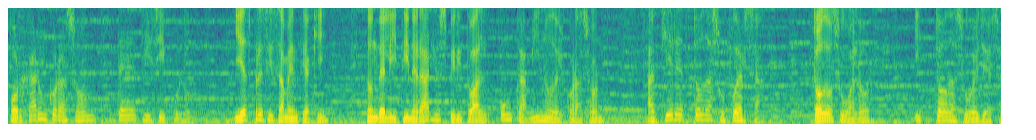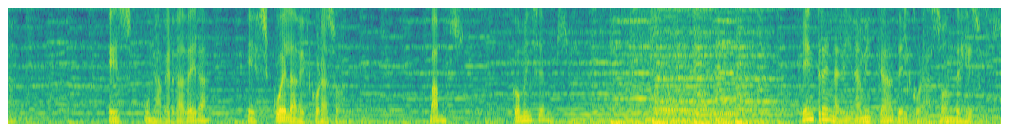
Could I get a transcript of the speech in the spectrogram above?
forjar un corazón de discípulo. Y es precisamente aquí donde el itinerario espiritual, un camino del corazón, adquiere toda su fuerza, todo su valor y toda su belleza. Es una verdadera escuela del corazón. Vamos, comencemos. Entra en la dinámica del corazón de Jesús.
